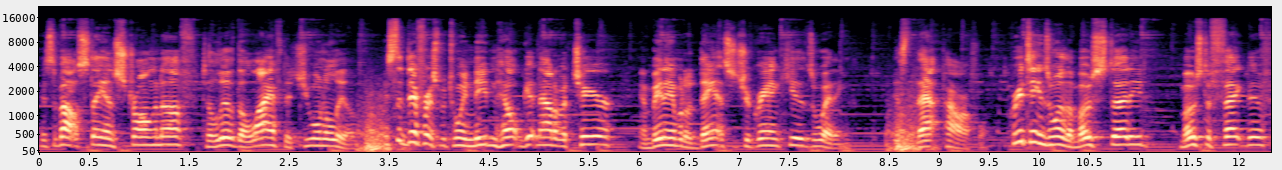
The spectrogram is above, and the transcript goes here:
It's about staying strong enough to live the life that you want to live. It's the difference between needing help getting out of a chair and being able to dance at your grandkid's wedding. It's that powerful. Creatine is one of the most studied, most effective,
